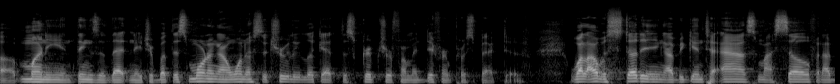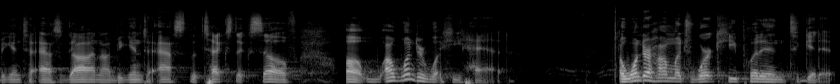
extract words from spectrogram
uh, money and things of that nature. But this morning, I want us to truly look at the scripture from a different perspective. While I was studying, I began to ask myself and I began to ask God and I began to ask the text itself, uh, I wonder what he had. I wonder how much work he put in to get it.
